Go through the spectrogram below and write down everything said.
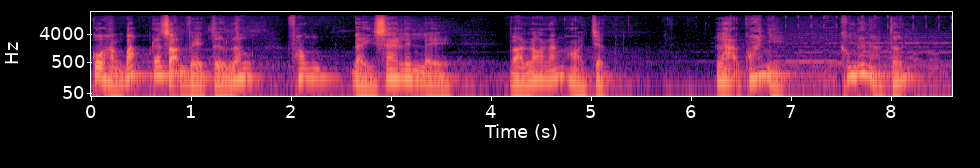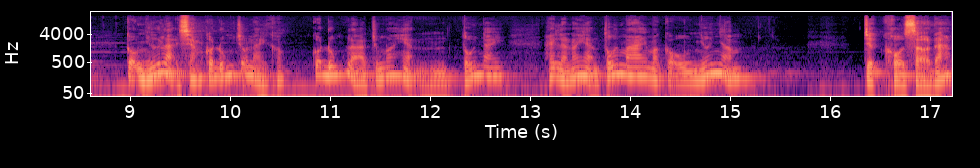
Cô hàng bắp đã dọn về từ lâu. Phong đẩy xe lên lề và lo lắng hỏi Trực: "Lạ quá nhỉ?" không đứa nào tới. Cậu nhớ lại xem có đúng chỗ này không? Có đúng là chúng nó hẹn tối nay hay là nó hẹn tối mai mà cậu nhớ nhầm? Trực khổ sở đáp.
